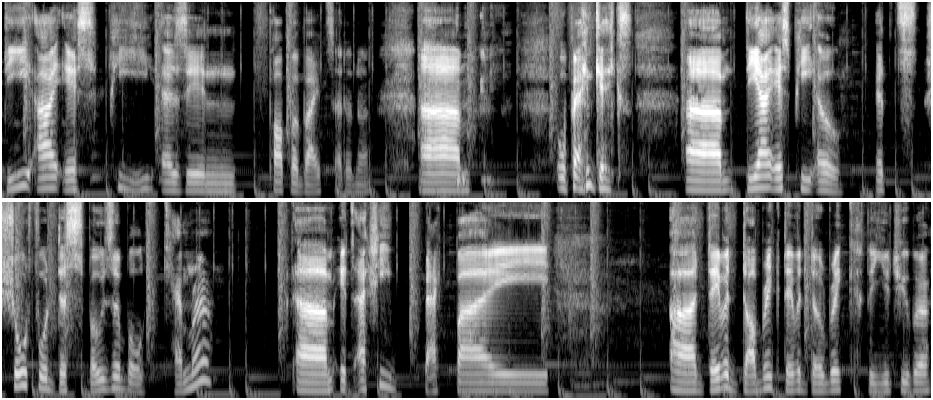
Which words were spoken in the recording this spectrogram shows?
D I S P, as in Papa Bites, I don't know. Um, or pancakes. Um, D I S P O. It's short for disposable camera. Um, it's actually backed by uh, David Dobrik, David Dobrik, the YouTuber,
